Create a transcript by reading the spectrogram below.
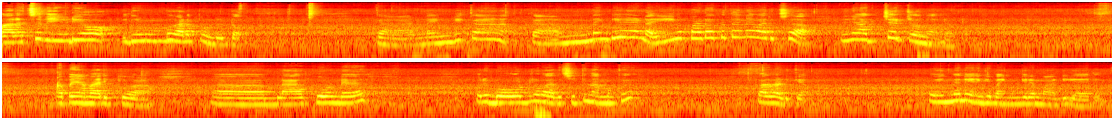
വരച്ച വീഡിയോ ഇതിനു മുമ്പ് കിടപ്പുണ്ട് കേട്ടോ കാണണമെങ്കിൽ കാണാം. കാണണമെങ്കിൽ വേണ്ട. ഈ പടമൊക്കെ തന്നെ വരച്ചാ. ഇതിന് അച്ചടിച്ചൊന്നും അല്ല കേട്ടോ അപ്പം ഞാൻ വരയ്ക്കുക ബ്ലാക്ക് കൊണ്ട് ഒരു ബോർഡർ വരച്ചിട്ട് നമുക്ക് കളർ അടിക്കാം. അപ്പോൾ ഇന്നലെ എനിക്ക് ഭയങ്കര മടിയായിരുന്നു.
